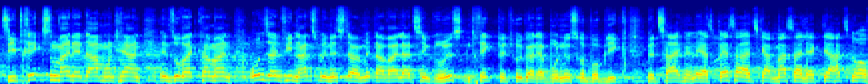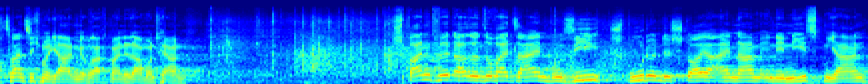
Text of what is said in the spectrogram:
Sie tricksen, meine Damen und Herren. Insoweit kann man unseren Finanzminister mittlerweile als den größten Trickbetrüger der Bundesrepublik bezeichnen. Er ist besser als Jan Masalek, der hat es nur auf 20 Milliarden angebracht, meine Damen und Herren. Spannend wird also insoweit sein, wo Sie sprudelnde Steuereinnahmen in den nächsten Jahren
